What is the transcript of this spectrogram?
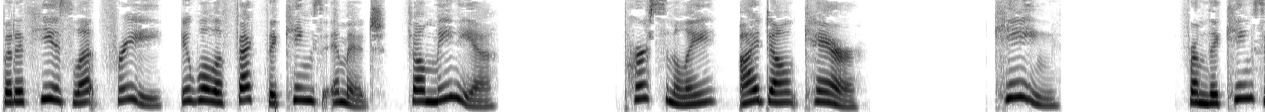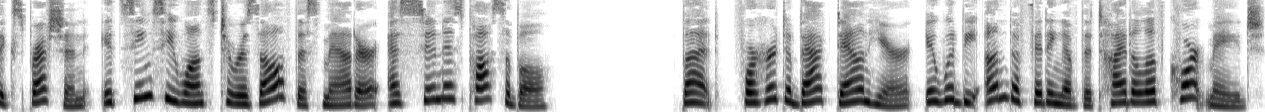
but if he is let free, it will affect the king's image, Felmenia. Personally, I don't care. King. From the king's expression, it seems he wants to resolve this matter as soon as possible. But, for her to back down here, it would be unbefitting of the title of court mage.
